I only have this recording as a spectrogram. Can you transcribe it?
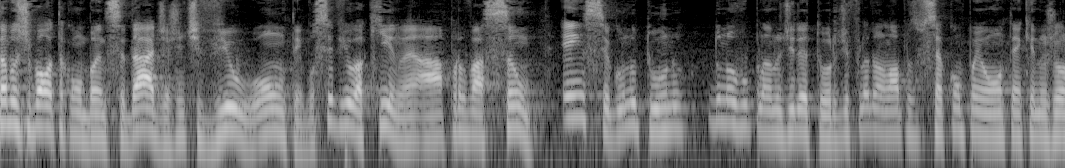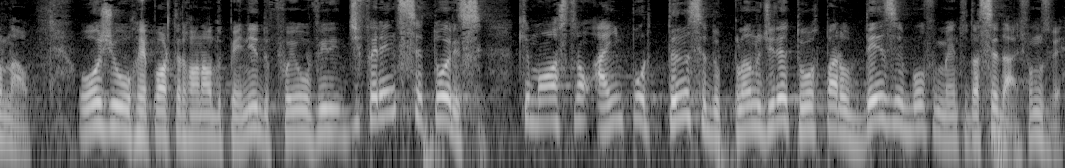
Estamos de volta com o Band Cidade. A gente viu ontem, você viu aqui né, a aprovação em segundo turno do novo plano diretor de Florianópolis. Você acompanhou ontem aqui no jornal. Hoje o repórter Ronaldo Penido foi ouvir diferentes setores que mostram a importância do plano diretor para o desenvolvimento da cidade. Vamos ver.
